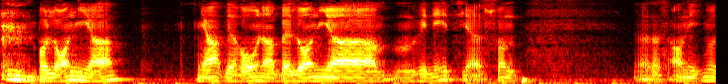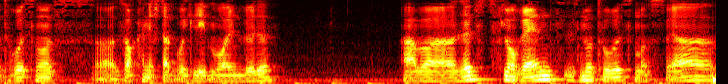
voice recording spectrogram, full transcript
Bologna, ja, Verona, Bologna, Venezia, schon Äh, das ist auch nicht nur Tourismus, äh, ist auch keine Stadt, wo ich leben wollen würde. Aber selbst Florenz ist nur Tourismus, ja.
